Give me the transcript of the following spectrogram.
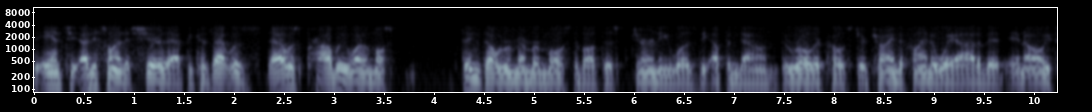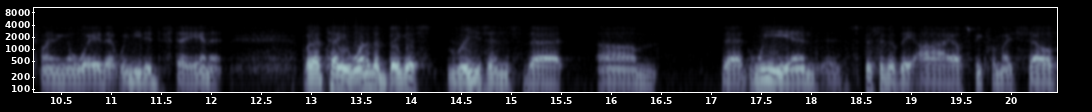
to answer, I just wanted to share that because that was that was probably one of the most things I'll remember most about this journey was the up and down, the roller coaster, trying to find a way out of it, and always finding a way that we needed to stay in it. But I'll tell you, one of the biggest reasons that um, that we and specifically I, I'll speak for myself,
